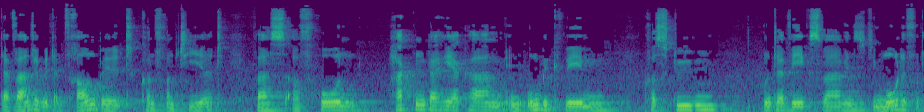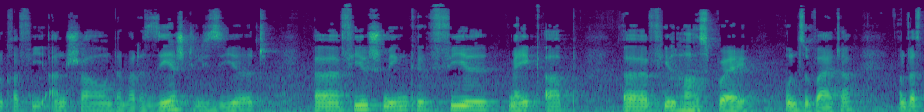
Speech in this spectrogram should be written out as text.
da waren wir mit einem Frauenbild konfrontiert, was auf hohen Hacken daherkam, in unbequemen Kostümen unterwegs war. Wenn Sie sich die Modefotografie anschauen, dann war das sehr stilisiert, äh, viel Schminke, viel Make-up, äh, viel Haarspray und so weiter. Und was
